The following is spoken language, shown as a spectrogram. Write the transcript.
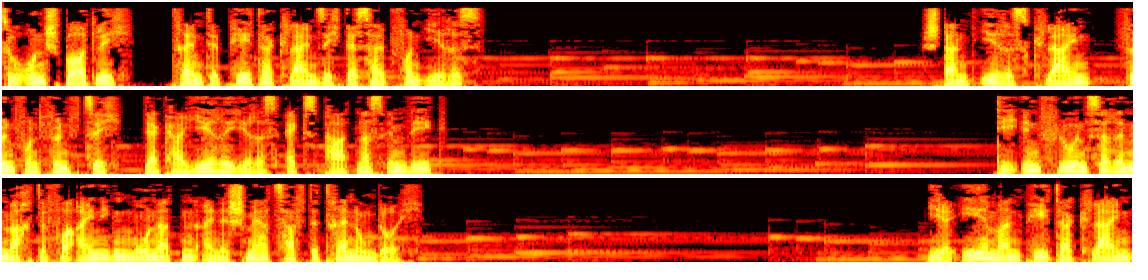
Zu unsportlich, trennte Peter Klein sich deshalb von Iris? Stand Iris Klein, 55, der Karriere ihres Ex-Partners im Weg? Die Influencerin machte vor einigen Monaten eine schmerzhafte Trennung durch. Ihr Ehemann Peter Klein,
